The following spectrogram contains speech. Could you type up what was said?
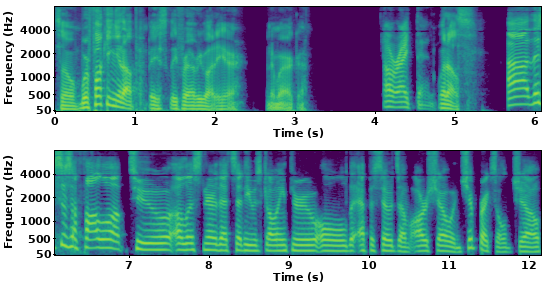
So we're fucking it up basically for everybody here in America. All right then. What else? Uh, this is a follow up to a listener that said he was going through old episodes of our show and Shipwreck's old show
